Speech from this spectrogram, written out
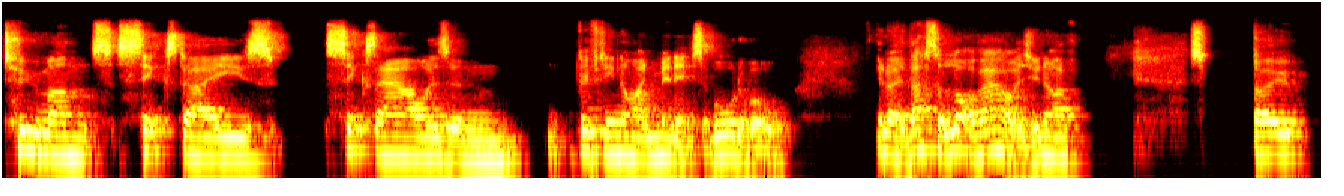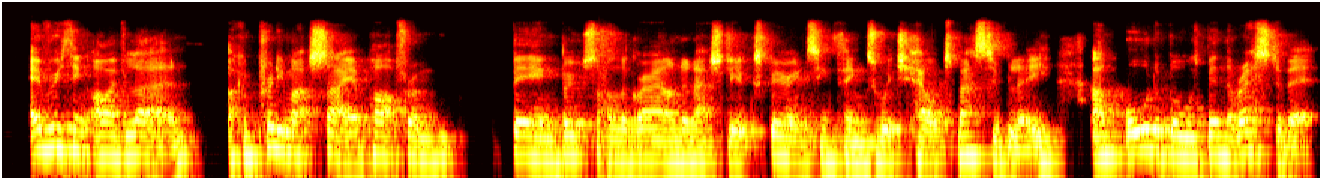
two months, six days, six hours, and 59 minutes of Audible. You know, that's a lot of hours. You know, I've, so everything I've learned, I can pretty much say, apart from being boots on the ground and actually experiencing things, which helps massively, um, Audible's been the rest of it.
